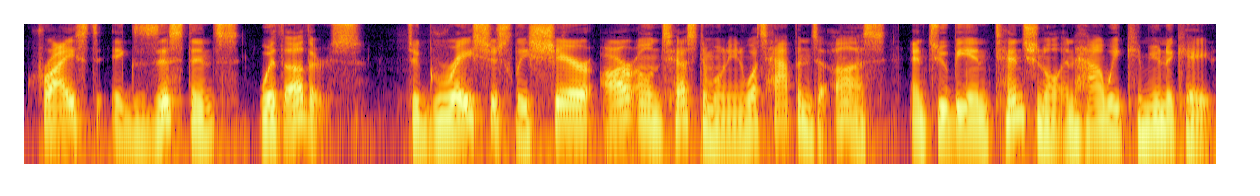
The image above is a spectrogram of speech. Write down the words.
Christ's existence with others, to graciously share our own testimony and what's happened to us, and to be intentional in how we communicate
